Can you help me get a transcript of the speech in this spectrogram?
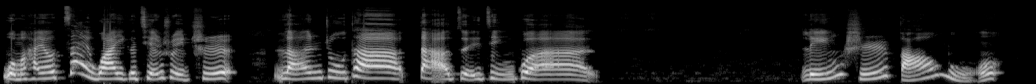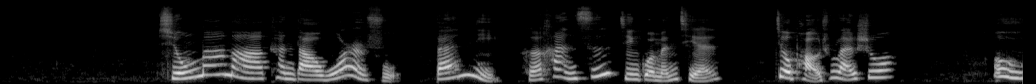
我们还要再挖一个潜水池，拦住他！大嘴警官，临时保姆。熊妈妈看到沃尔夫、班尼和汉斯经过门前，就跑出来说。哦，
